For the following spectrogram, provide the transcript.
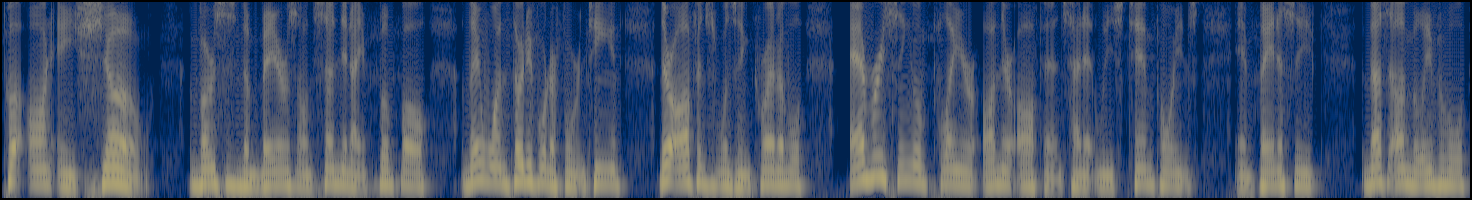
put on a show versus the Bears on Sunday Night Football. They won 34 to 14. Their offense was incredible. Every single player on their offense had at least 10 points in fantasy. That's unbelievable.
